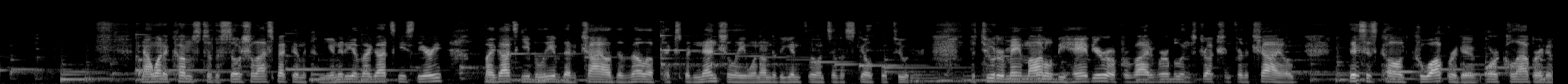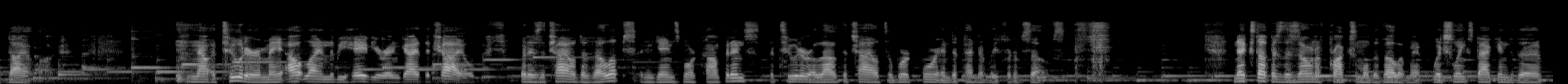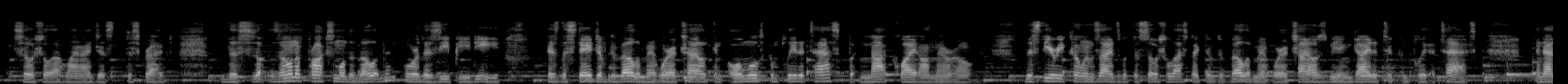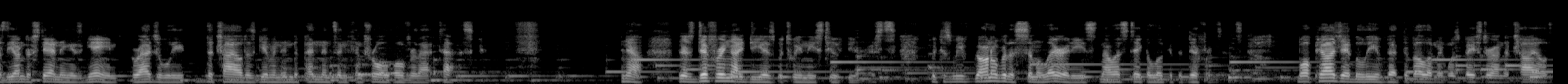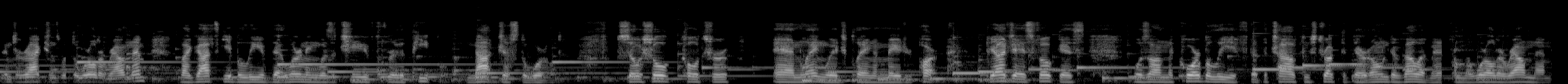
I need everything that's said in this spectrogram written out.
Now, when it comes to the social aspect and the community of Vygotsky's theory, Vygotsky believed that a child developed exponentially when under the influence of a skillful tutor. The tutor may model behavior or provide verbal instruction for the child. This is called cooperative or collaborative dialogue. Now, a tutor may outline the behavior and guide the child, but as the child develops and gains more confidence, the tutor allows the child to work more independently for themselves. Next up is the zone of proximal development, which links back into the social outline I just described. The zone of proximal development, or the ZPD, is the stage of development where a child can almost complete a task but not quite on their own. This theory coincides with the social aspect of development where a child is being guided to complete a task, and as the understanding is gained, gradually the child is given independence and control over that task. Now, there's differing ideas between these two theorists. Because we've gone over the similarities, now let's take a look at the differences. While Piaget believed that development was based around a child's interactions with the world around them, Vygotsky believed that learning was achieved through the people, not just the world. Social, culture, and language playing a major part. Piaget's focus was on the core belief that the child constructed their own development from the world around them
